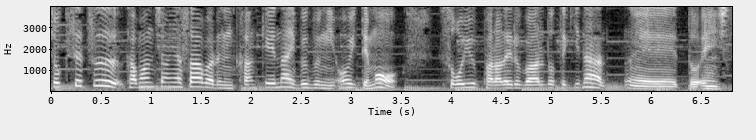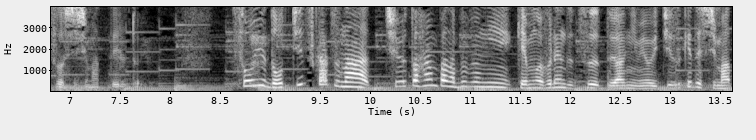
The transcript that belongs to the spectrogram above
直接、カバンちゃんやサーバルに関係ない部分においても、そういうパラレルワールド的な、えーっと、演出をしてしまっているという。そういうどっちつかずな中途半端な部分に、獣フレンズ2というアニメを位置づけてしまっ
